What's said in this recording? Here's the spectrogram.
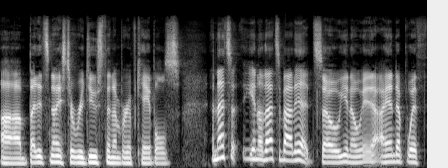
Uh, but it's nice to reduce the number of cables. And that's you know that's about it. So you know I end up with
